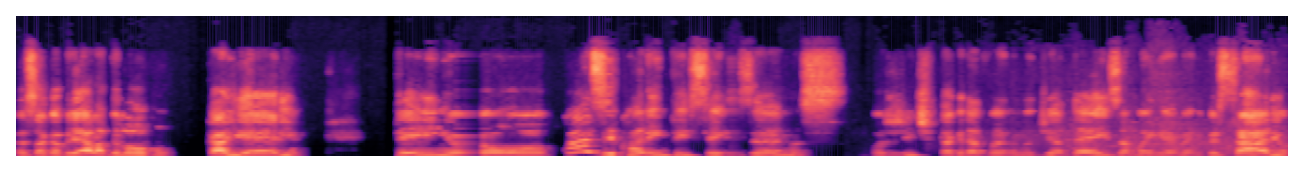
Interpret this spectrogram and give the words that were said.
Eu sou a Gabriela Belomo Carriere, tenho quase 46 anos. Hoje a gente está gravando no dia 10, amanhã é meu aniversário.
